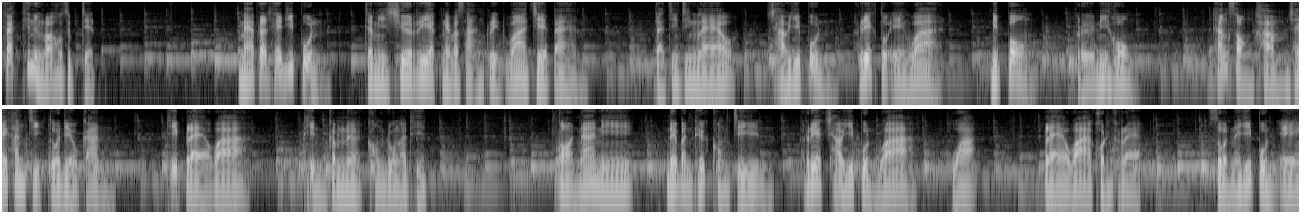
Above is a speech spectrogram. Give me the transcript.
แฟกต์ที่ 167 แม้ประเทศญี่ปุ่นจะมีชื่อเรียกในภาษาอังกฤษว่าเจแปนแต่จริง ๆ แล้ว ชาวญี่ปุ่นเรียกตัวเองว่า นิปปงหรือนิฮง ทั้งสองคำใช้คันจิตัวเดียวกัน ที่แปลว่า ถิ่นกำเนิดของดวงอาทิตย์ ก่อนหน้านี้ในบันทึกของจีนเรียกชาวญี่ปุ่นว่า วะ แปลว่าคนแคระส่วนในญี่ปุ่นเอง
